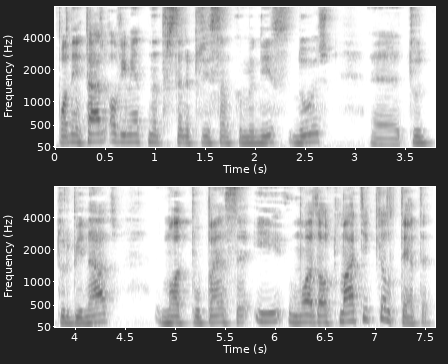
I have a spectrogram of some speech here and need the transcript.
Podem estar, obviamente, na terceira posição, como eu disse, duas, uh, tudo turbinado, modo poupança e modo automático que ele detecta.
